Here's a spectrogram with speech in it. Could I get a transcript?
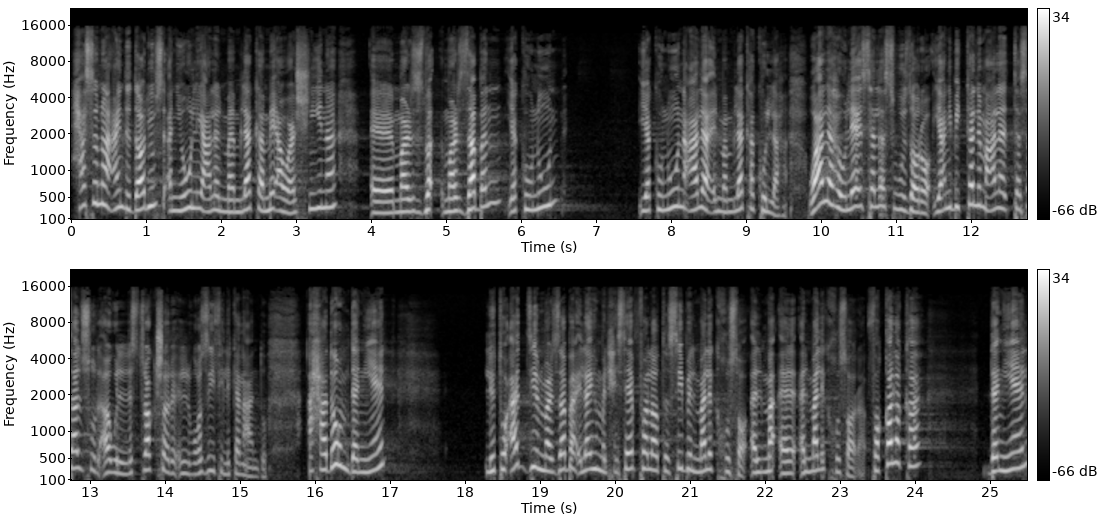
حسن عند داريوس أن يولي على المملكة 120 آه، مرز- مرزبا يكونون يكونون على المملكة كلها. وعلى هؤلاء ثلاث وزراء يعني بيتكلم على التسلسل أو الاستراكشر الوظيفي اللي كان عنده. أحدهم دانيال لتؤدي المرزبة إليهم الحساب فلا تصيب الملك خسارة الملك خسارة. فقلق دانيال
